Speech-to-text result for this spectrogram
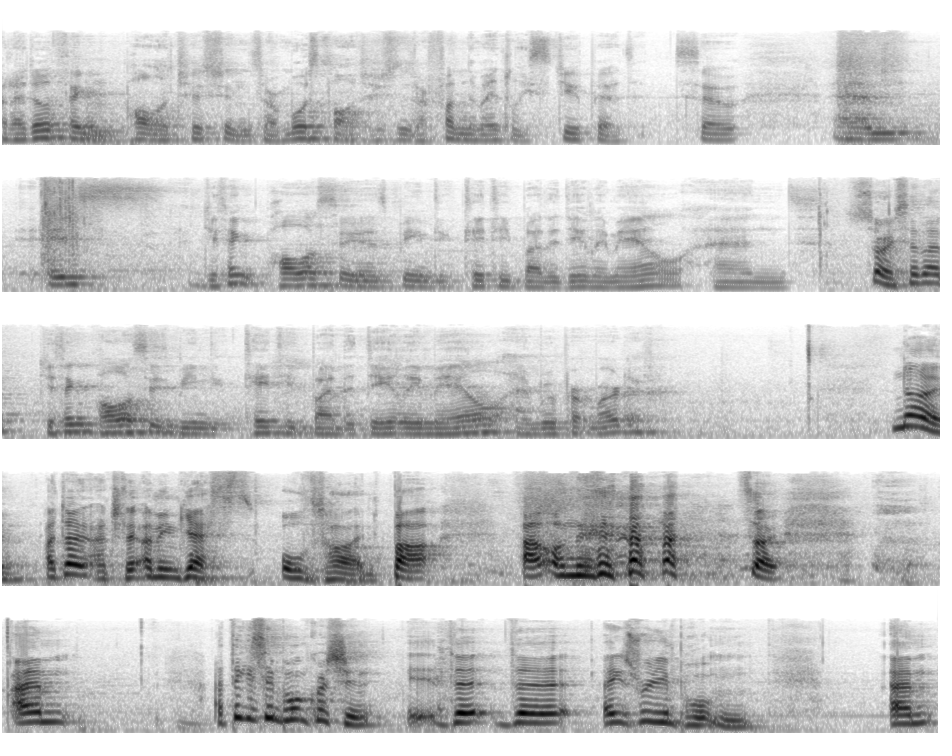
but I don't think politicians or most politicians are fundamentally stupid. So um, is, do you think policy is being dictated by the Daily Mail? And sorry, so that. Do you think policy is being dictated by the Daily Mail and Rupert Murdoch? No, I don't actually. I mean, yes, all the time. But uh, on the sorry, um, I think it's an important question. The, the, it's really important. Um,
